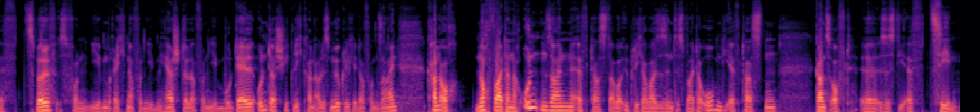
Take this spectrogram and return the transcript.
F12 ist von jedem Rechner, von jedem Hersteller, von jedem Modell unterschiedlich, kann alles Mögliche davon sein. Kann auch noch weiter nach unten sein, eine F-Taste, aber üblicherweise sind es weiter oben die F-Tasten. Ganz oft äh, ist es die F10.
